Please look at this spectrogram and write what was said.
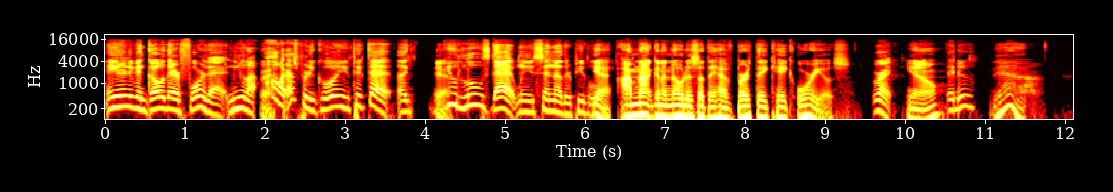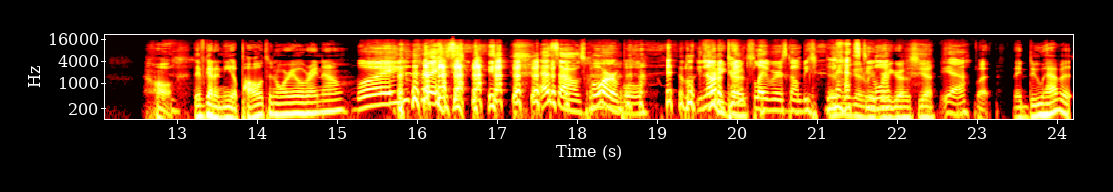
and you didn't even go there for that, and you're like, Right. oh, that's pretty cool, and you pick that. Like Yeah. you lose that when you send other people. yeah, I'm not gonna notice that they have birthday cake Oreos. right. You know? They do. Yeah. Oh, they've got a Neapolitan Oreo right now. Boy, you crazy. that sounds horrible. You know the pink gross. flavor is gonna be gonna nasty be pretty gross. Yeah, Yeah, but they do have it.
